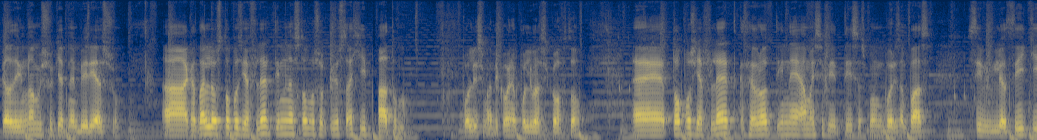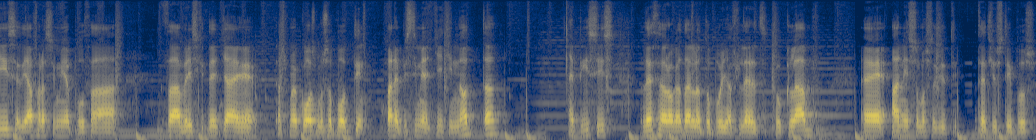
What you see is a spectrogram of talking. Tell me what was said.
κατά τη γνώμη σου και την εμπειρία σου. Κατάλληλος τόπος για φλερτ είναι ένας τόπος ο οποίος θα έχει άτομα. Πολύ σημαντικό, είναι πολύ βασικό αυτό. Ε, τόπος για φλερτ θεωρώ ότι είναι άμα είσαι φοιτητής, ας πούμε, μπορείς να πας στη βιβλιοθήκη, σε διάφορα σημεία που θα, θα βρίσκεται και ε, ας πούμε, κόσμος από την πανεπιστημιακή κοινότητα. Επίσης, δεν θεωρώ κατάλληλο τόπο για φλερτ το κλαμπ. Ε, αν είσαι όμω τέτοιος τύπος,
